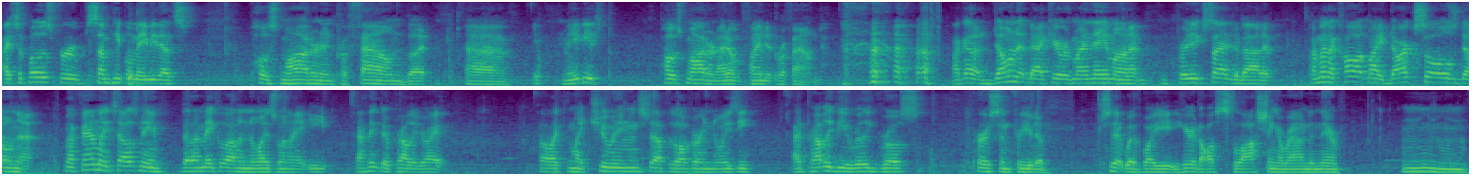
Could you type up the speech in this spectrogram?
I suppose for some people maybe that's postmodern and profound, but uh, it, maybe it's postmodern. I don't find it profound. I got a donut back here with my name on it. I'm pretty excited about it. I'm gonna call it my Dark Souls donut. My family tells me that I make a lot of noise when I eat. I think they're probably right. I like my chewing and stuff is all very noisy. I'd probably be a really gross person for you to sit with while you hear it all sloshing around in there. Mmm.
